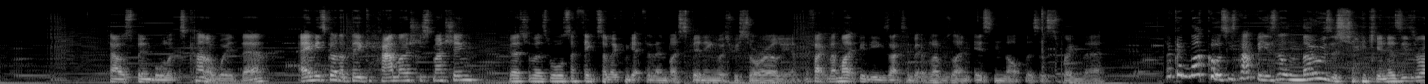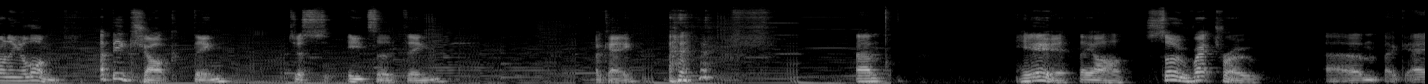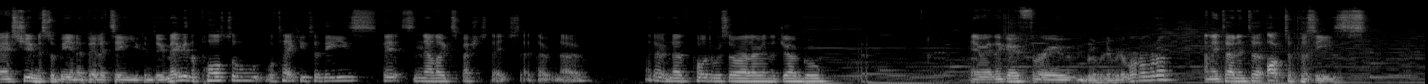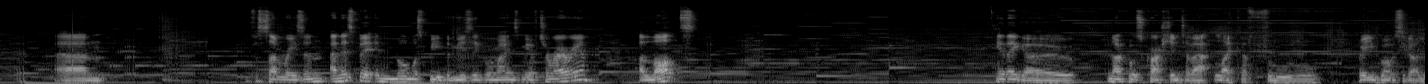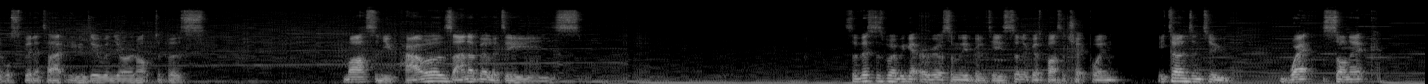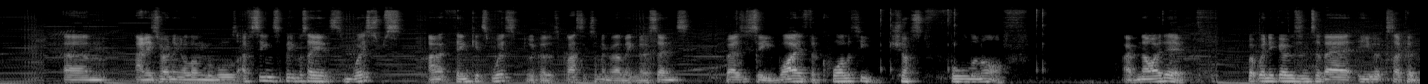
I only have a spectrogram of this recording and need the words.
Tails spinball looks kind of weird there. Amy's got a big hammer she's smashing. Goes for those walls. I think so they can get to them by spinning, which we saw earlier. In fact, that might be the exact same bit of level design. It's not. There's a spring there. Look at Knuckles. He's happy. His little nose is shaking as he's running along. A big shark thing just eats a thing. Okay. um, here they are. So retro. Um, I I assume this will be an ability you can do. Maybe the portal will take you to these bits and they're like special stages. I don't know. I don't know. The portal we saw earlier in the jungle. Anyway, they go through and they turn into octopuses. Um, for some reason. And this bit in normal speed, the music reminds me of Terraria a lot. Here they go. Knuckles crashed into that like a fool. But you've obviously got a little spin attack you can do when you're an octopus. Master new powers and abilities. So this is where we get to reveal some of the abilities. Sonic goes past a checkpoint. He turns into wet Sonic. Um, and he's running along the walls. I've seen some people say it's wisps. I don't think it's wisps because it's classic Sonic. That make no sense. But as you see, why is the quality just fallen off? I have no idea. But when he goes into there, he looks like a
